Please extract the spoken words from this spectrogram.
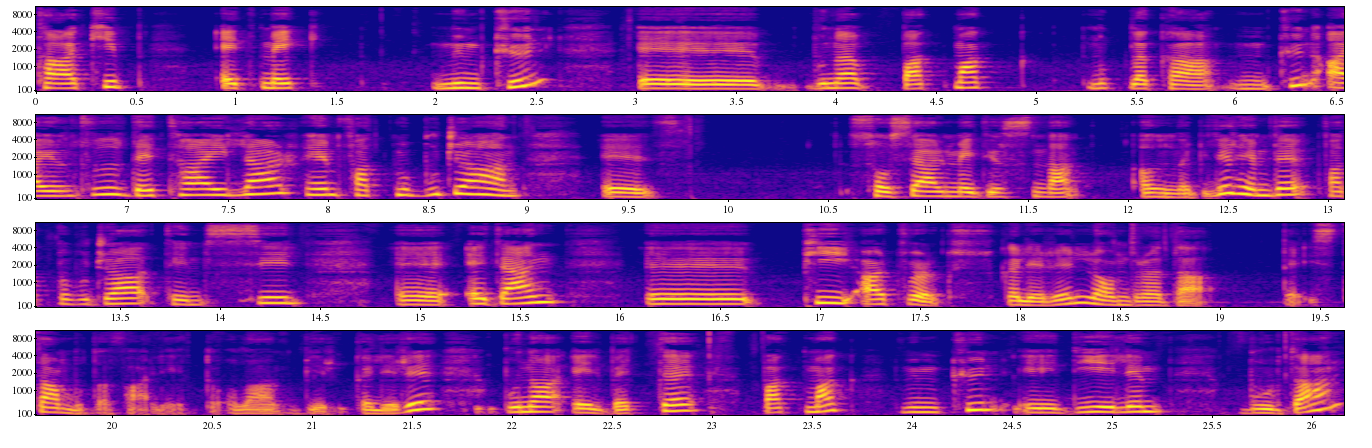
takip etmek mümkün. Buna bakmak mutlaka mümkün. Ayrıntılı detaylar hem Fatma Bucağ'ın sosyal medyasından alınabilir hem de Fatma Bucağı temsil e, eden e, P Artworks galeri Londra'da ve İstanbul'da faaliyette olan bir galeri. Buna elbette bakmak mümkün e, diyelim buradan.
